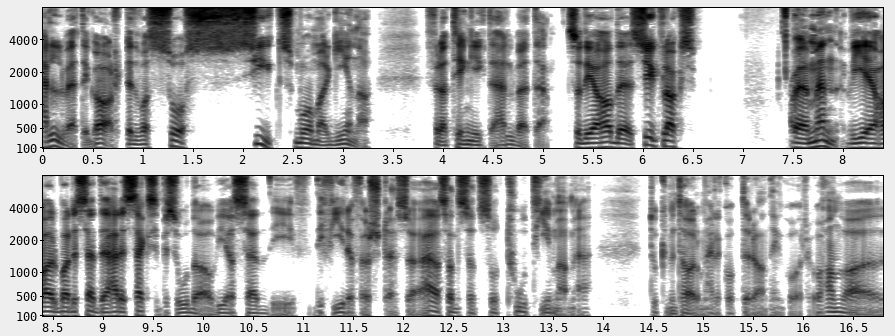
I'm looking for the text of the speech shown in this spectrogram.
helvete galt. Det var så sykt små marginer for at ting gikk til helvete. Så de hadde syk flaks. Eh, Men vi har bare sett, det her er seks episoder, og vi har sett de, de fire første. Så jeg har satt så to timer med dokumentar om helikopterranet i går, og han var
